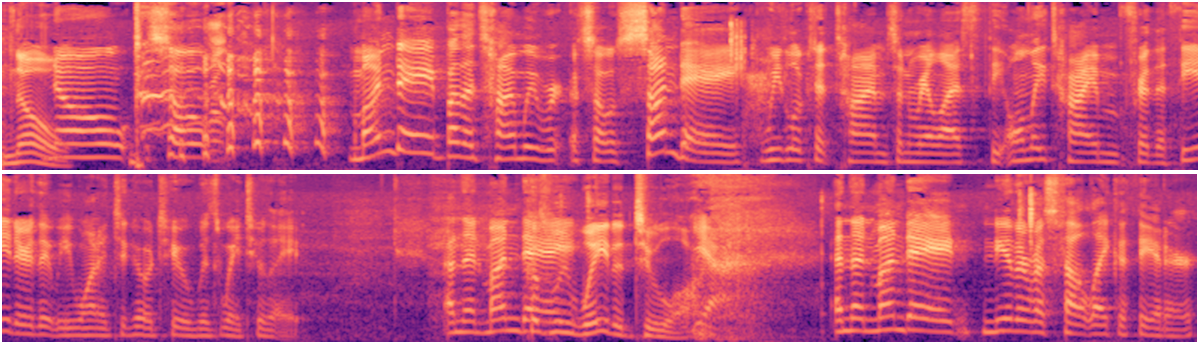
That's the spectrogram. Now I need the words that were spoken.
No, No, so Monday, by the time we were, so Sunday, we looked at times and realized that the only time for the theater that we wanted to go to was way too late. And then Monday, because we waited too long. yeah, and then Monday, neither of us felt like a theater,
